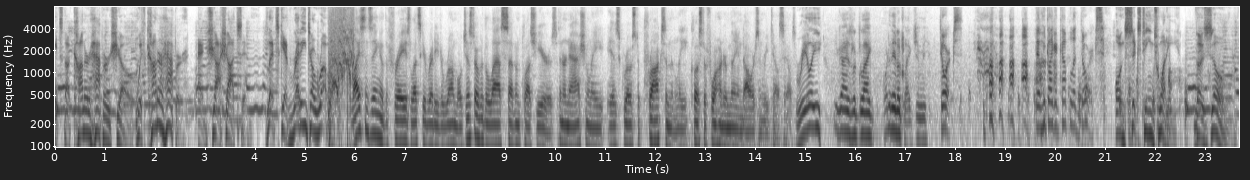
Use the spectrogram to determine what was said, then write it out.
It's the Connor Happer Show with Connor Happer and Josh Odson. Let's get ready to rumble. Licensing of the phrase "Let's get ready to rumble" just over the last seven plus years internationally is grossed approximately close to 400 million dollars in retail sales. Really? You guys look like what do they look like, Jimmy? Dorks. they look like a couple of dorks. On 1620, The Zone.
